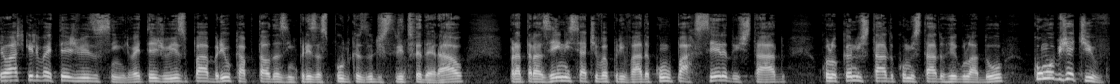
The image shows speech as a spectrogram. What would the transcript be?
Eu acho que ele vai ter juízo sim. Ele vai ter juízo para abrir o capital das empresas públicas do Distrito Federal, para trazer a iniciativa privada como parceira do Estado, colocando o Estado como Estado regulador, com o objetivo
